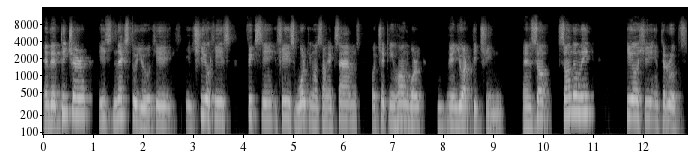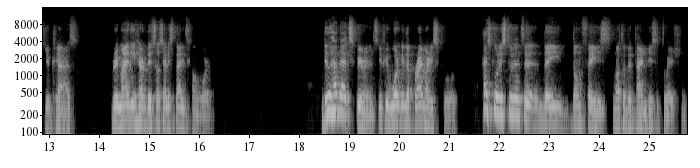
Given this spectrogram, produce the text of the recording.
And the teacher is next to you. He, she or he is fixing, she is working on some exams or checking homework when you are teaching. And so suddenly he or she interrupts your class, reminding her the social studies homework. Do you have that experience if you work in the primary school? High school students, uh, they don't face most of the time this situation.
